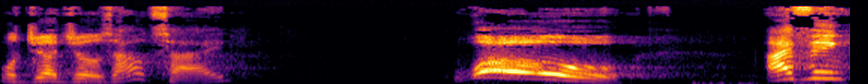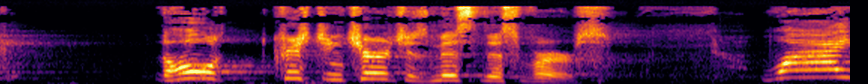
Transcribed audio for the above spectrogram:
will judge those outside. Whoa! I think the whole Christian church has missed this verse. Why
